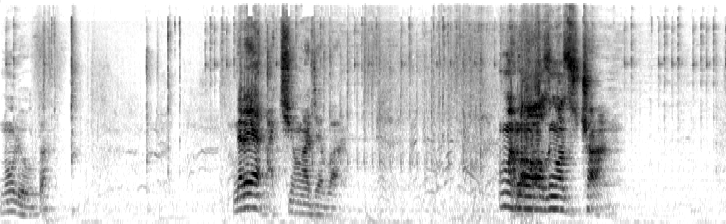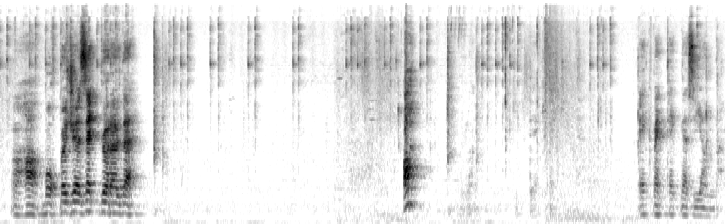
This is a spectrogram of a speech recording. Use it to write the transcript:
Ne oluyor burada? Nereye kaçıyorsun acaba? Allah ağzına sıçan. Aha bok böceği zek görevde. Ah! Gitti ekmek gitti. Ekmek teknesi yandı.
